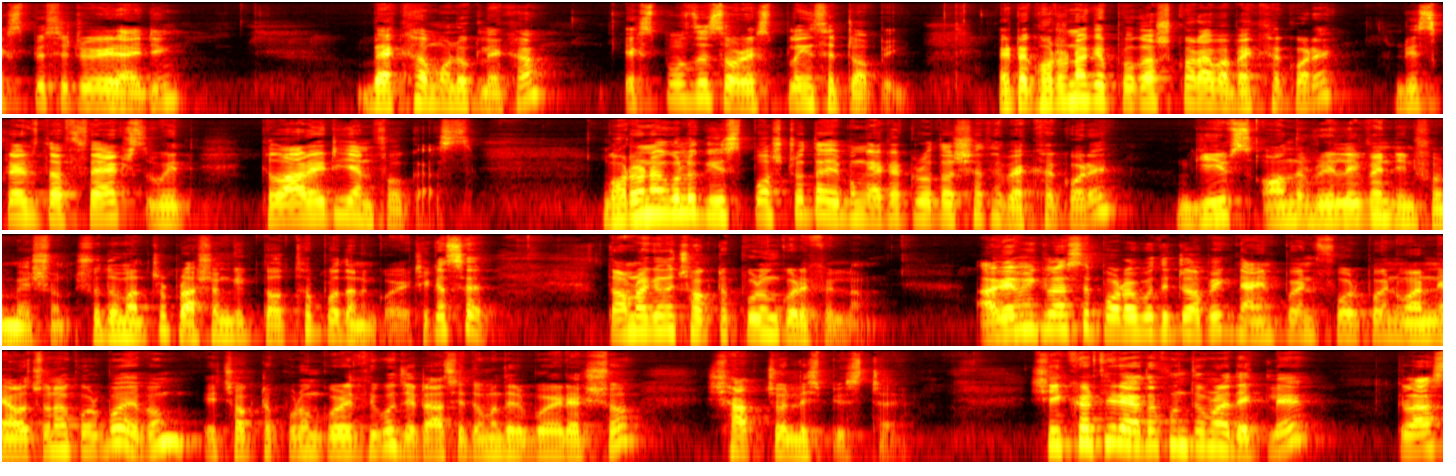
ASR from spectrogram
এক্সপ্রেসিটরি রাইটিং ব্যাখ্যামূলক লেখা। Exposes or explains a topic একটা ঘটনাকে প্রকাশ করা বা ব্যাখ্যা করে। Describes the facts with clarity and focus ঘটনাগুলোকে স্পষ্টতা এবং একাগ্রতার সাথে ব্যাখ্যা করে? গিভস অন রিলেভেন্ট ইনফরমেশন শুধুমাত্র প্রাসঙ্গিক তথ্য প্রদান করে, ঠিক আছে? তো আমরা কিন্তু ছকটা পূরণ করে ফেললাম। আগামী ক্লাসে পরবর্তী topic nine point four point one নিয়ে আলোচনা করব এবং এই ছকটা পূরণ করে দিব, যেটা আছে তোমাদের বইয়ের একশো সাতচল্লিশ পৃষ্ঠায়। শিক্ষার্থীরা এতক্ষণ তোমরা দেখলে class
